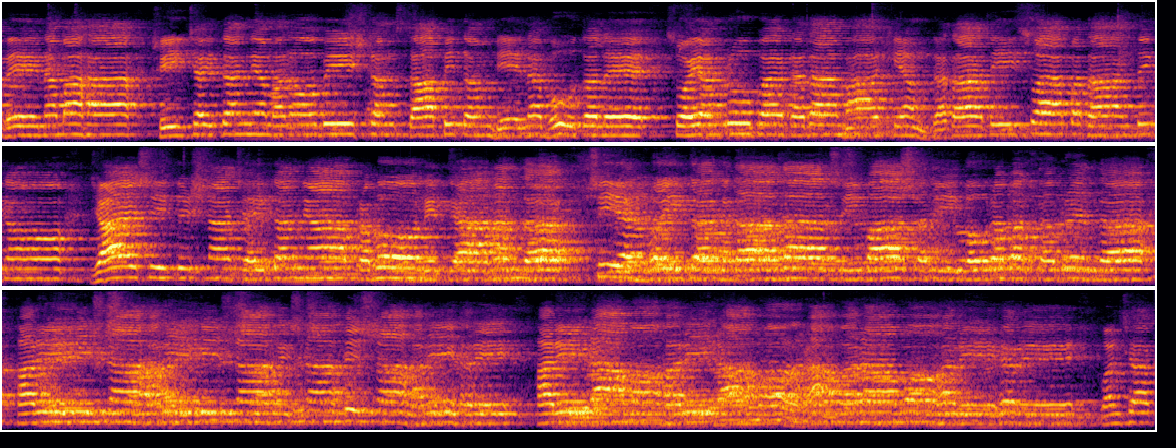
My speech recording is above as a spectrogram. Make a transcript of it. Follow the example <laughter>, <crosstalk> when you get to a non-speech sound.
श्रीगुरवे नमः। श्रीचैतन्यमनोभीष्टं स्थापितं येन भूतले। स्वयं रूप कदा माह्यं ददाति स्वपदान्तिकं। जय श्रीकृष्ण चैतन्य प्रभो नित्यानन्द। श्री अद्वैत गदाधर श्रीवासदि गौरभक्तवृन्द हरे कृष्ण हरे कृष्ण कृष्ण कृष्ण हरे हरे। हरे राम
